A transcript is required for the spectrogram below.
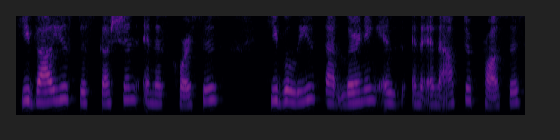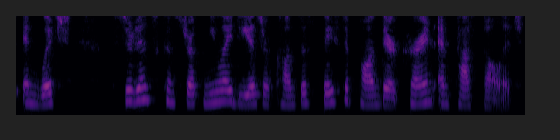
He values discussion in his courses. He believes that learning is an, an active process in which students construct new ideas or concepts based upon their current and past knowledge.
